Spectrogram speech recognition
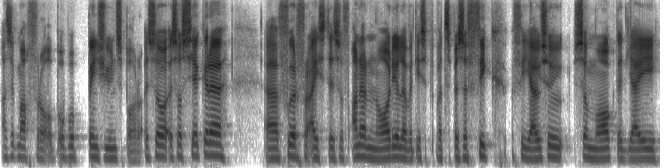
as ek mag vra op op op pensioenspaar? Is daar is daar sekere uh voorvereistes of ander nadele wat jy wat spesifiek vir jou sou sou maak dat jy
